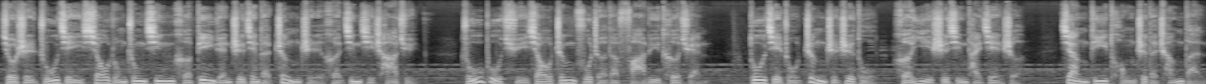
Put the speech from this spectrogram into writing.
就是逐渐消融中心和边缘之间的政治和经济差距，逐步取消征服者的法律特权，多借助政治制度和意识形态建设，降低统治的成本，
